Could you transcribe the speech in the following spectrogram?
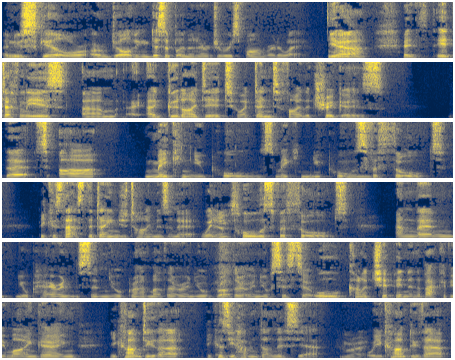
a new skill or, or developing discipline in her to respond right away. Yeah, it it definitely is um, a good idea to identify the triggers that are making you pause, making you pause for thought, because that's the danger time, isn't it? When you pause for thought, and then your parents and your grandmother and your brother and your sister all kind of chip in in the back of your mind, going, "You can't do that because you haven't done this yet, Right. or you can't do that."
